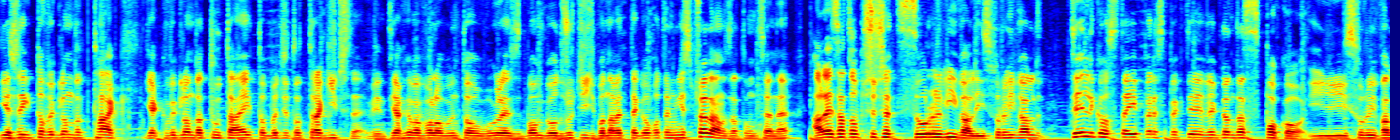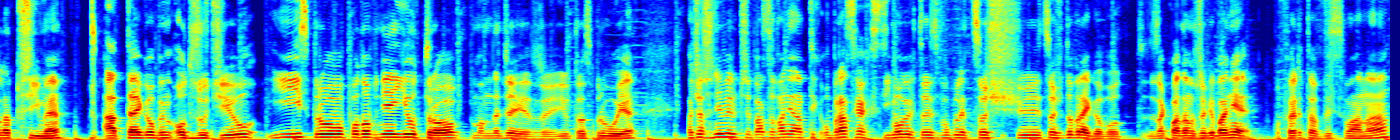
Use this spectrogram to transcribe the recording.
Jeżeli to wygląda tak, jak wygląda tutaj, to będzie to tragiczne, więc ja chyba wolałbym to w ogóle z bomby odrzucić, bo nawet tego potem nie sprzedam za tą cenę. Ale za to przyszedł Survival i Survival tylko z tej perspektywy wygląda spoko i Survivala przyjmę, a tego bym odrzucił i spróbował ponownie jutro. Mam nadzieję, że jutro spróbuję. Chociaż nie wiem, czy bazowanie na tych obrazkach Steamowych to jest w ogóle coś, coś dobrego, bo zakładam, że chyba nie. Oferta wysłana.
